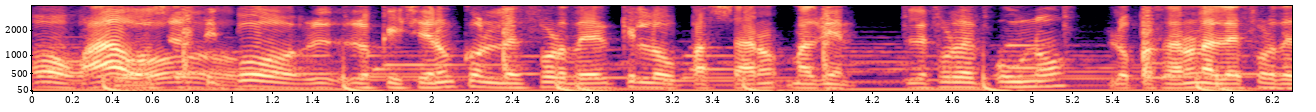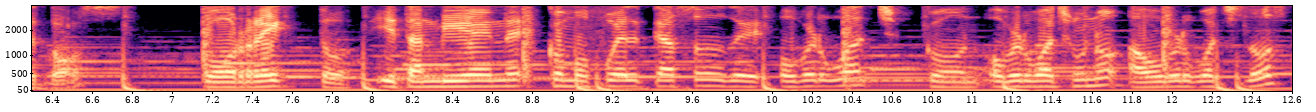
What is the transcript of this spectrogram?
Oh, wow, o sea, oh. tipo lo que hicieron con Left 4 Dead que lo pasaron, más bien, Left 4 Dead 1 lo pasaron a Left 4 Dead 2. Correcto. Y también, como fue el caso de Overwatch con Overwatch 1 a Overwatch 2,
